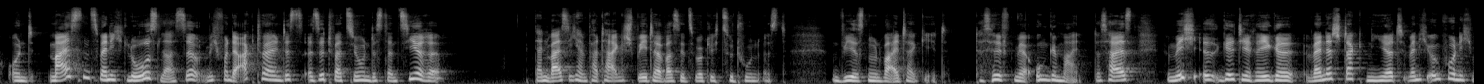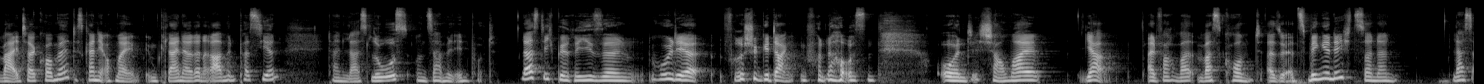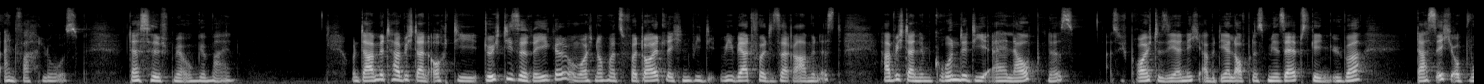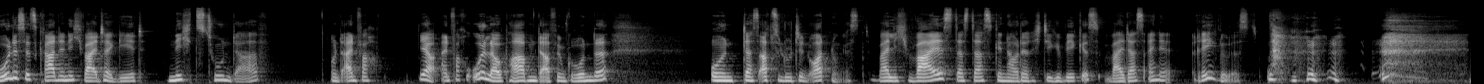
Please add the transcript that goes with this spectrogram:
Und meistens, wenn ich loslasse und mich von der aktuellen Dis Situation distanziere, dann weiß ich ein paar Tage später, was jetzt wirklich zu tun ist und wie es nun weitergeht. Das hilft mir ungemein. Das heißt, für mich äh, gilt die Regel, wenn es stagniert, wenn ich irgendwo nicht weiterkomme, das kann ja auch mal im kleineren Rahmen passieren, dann lass los und sammel Input. Lass dich berieseln, hol dir frische Gedanken von außen und schau mal, ja, einfach was kommt. Also erzwinge nichts, sondern lass einfach los. Das hilft mir ungemein. Und damit habe ich dann auch die, durch diese Regel, um euch nochmal zu verdeutlichen, wie, wie wertvoll dieser Rahmen ist, habe ich dann im Grunde die Erlaubnis, also ich bräuchte sie ja nicht, aber die Erlaubnis mir selbst gegenüber, dass ich, obwohl es jetzt gerade nicht weitergeht, nichts tun darf und einfach, ja, einfach Urlaub haben darf im Grunde. Und das absolut in Ordnung ist, weil ich weiß, dass das genau der richtige Weg ist, weil das eine Regel ist.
